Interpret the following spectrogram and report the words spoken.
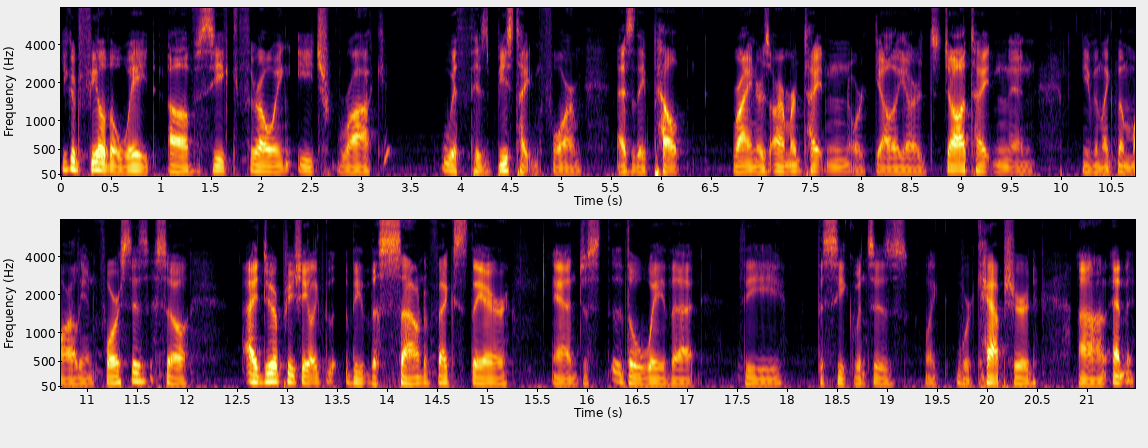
you could feel the weight of Zeke throwing each rock with his Beast Titan form as they pelt Reiner's Armored Titan or Galliard's Jaw Titan, and even like the Marleyan forces. So I do appreciate like the, the sound effects there, and just the way that the the sequences like were captured. Uh, and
